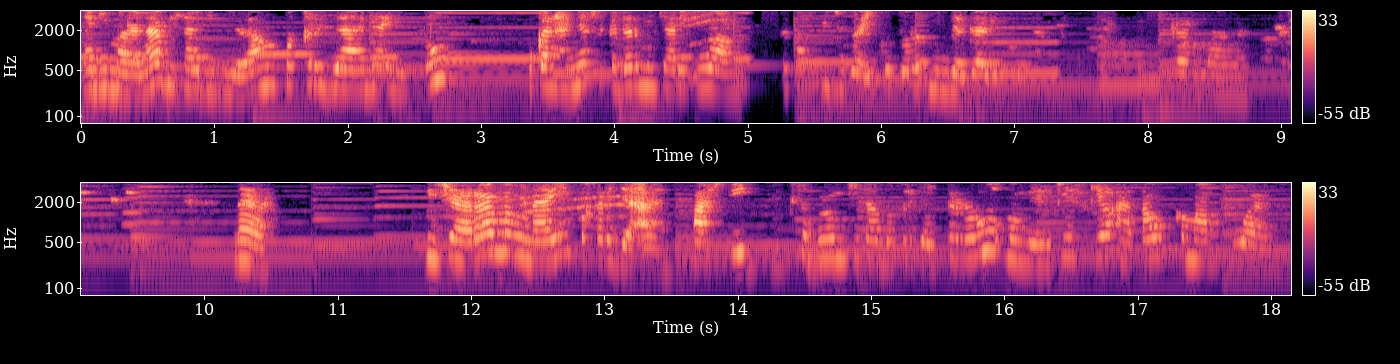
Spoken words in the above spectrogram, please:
yang di mana bisa dibilang pekerjaannya itu bukan hanya sekedar mencari uang tetapi juga ikut turut menjaga lingkungan. Keren banget. Nah bicara mengenai pekerjaan pasti sebelum kita bekerja perlu memiliki skill atau kemampuan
